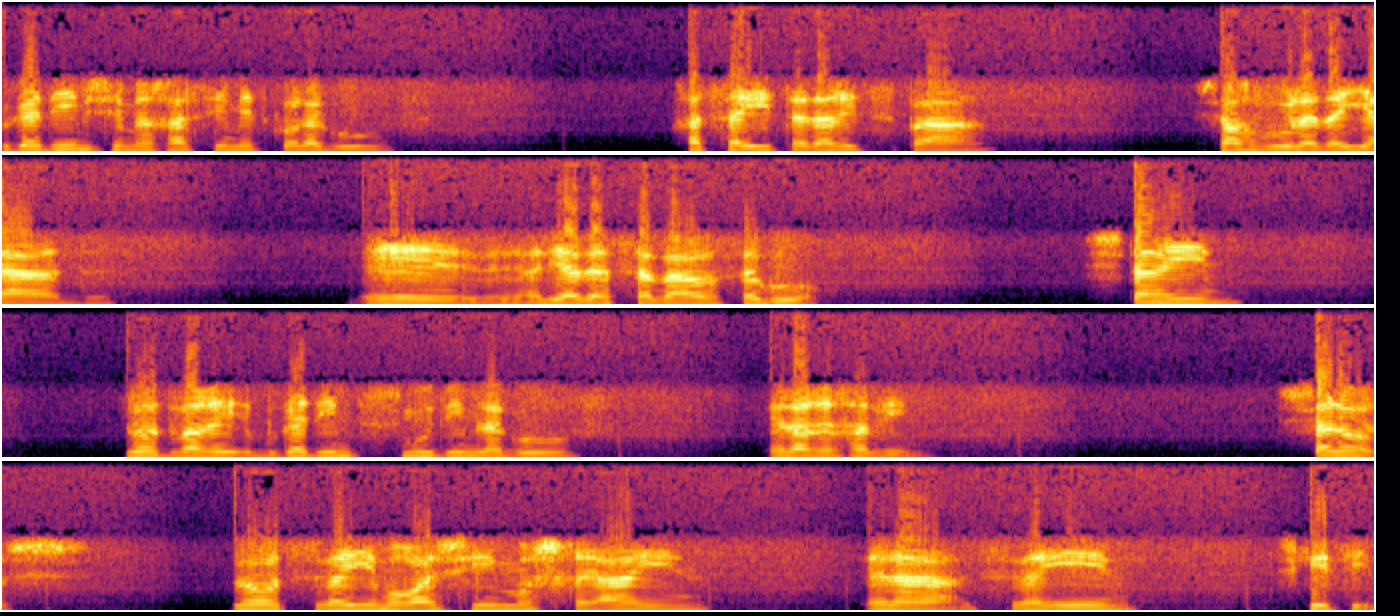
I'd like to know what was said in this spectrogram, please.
בגדים שמכסים את כל הגוף, חצאית עד הרצפה, שרוול עד היד, אה, על יד הצוואר סגור. שתיים, לא דברים, בגדים צמודים לגוף, אלא רחבים. שלוש, לא צבעים או ראשים מושכי עין, אלא צבעים שקטים.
